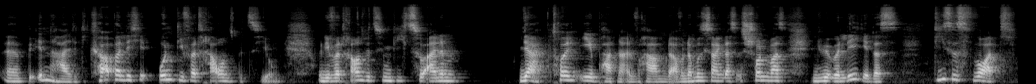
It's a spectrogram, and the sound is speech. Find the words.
äh, beinhaltet, die körperliche und die Vertrauensbeziehung. Und die Vertrauensbeziehung, die ich zu einem ja, tollen Ehepartner einfach haben darf. Und da muss ich sagen, das ist schon was, wenn ich mir überlege, dass dieses Wort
